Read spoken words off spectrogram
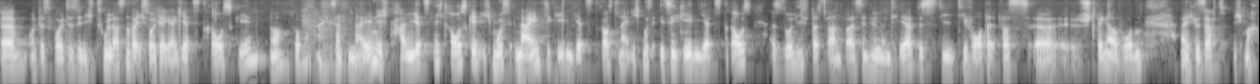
Ähm, und das wollte sie nicht zulassen, weil ich sollte ja jetzt rausgehen. Ne? So, und habe ich gesagt, nein, ich kann jetzt nicht rausgehen. Ich muss, nein, sie gehen jetzt raus. Nein, ich muss, sie gehen jetzt raus. Also so lief das dann ein bisschen hin und her, bis die, die Worte etwas äh, strenger wurden. Da habe ich gesagt, ich mache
